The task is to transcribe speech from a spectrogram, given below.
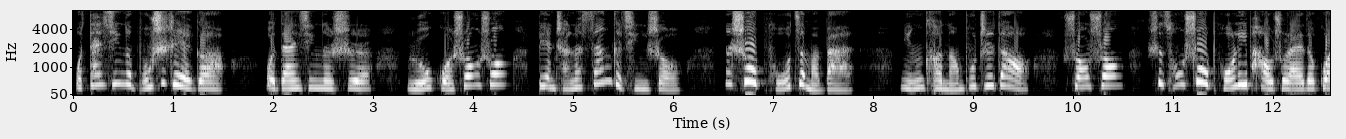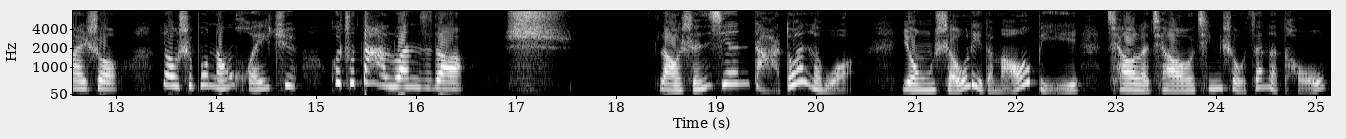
我担心的不是这个，我担心的是，如果双双变成了三个青兽，那兽谱怎么办？您可能不知道，双双是从兽谱里跑出来的怪兽，要是不能回去，会出大乱子的。”嘘，老神仙打断了我，用手里的毛笔敲了敲青兽三的头。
